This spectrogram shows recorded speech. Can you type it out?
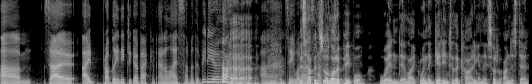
Um, so I probably need to go back and analyze some of the videos uh, and see what this happens to a lot of people when they're like when they get into the karting and they sort of understand.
